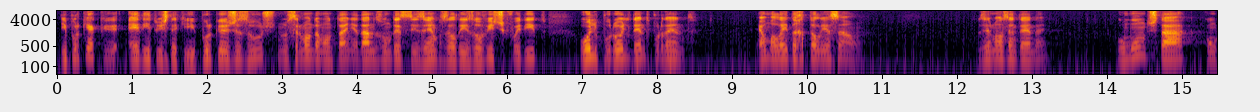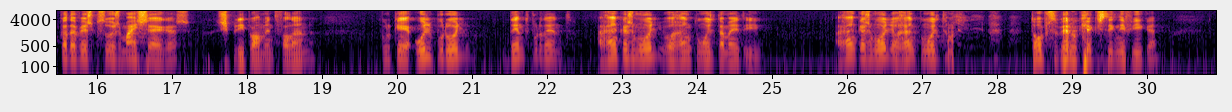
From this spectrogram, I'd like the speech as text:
E porquê é que é dito isto aqui? Porque Jesus, no Sermão da Montanha, dá-nos um desses exemplos. Ele diz: Ouvistes que foi dito olho por olho, dente por dente. É uma lei de retaliação. Os irmãos entendem? O mundo está com cada vez pessoas mais cegas, espiritualmente falando, porque é olho por olho, dente por dente. Arrancas-me o olho, eu arranco-te um olho também a ti. Arrancas-me o olho, eu arranco-te um olho também. Estão a perceber o que é que isto significa?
